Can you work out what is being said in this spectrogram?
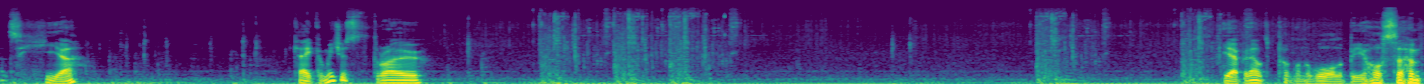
That's here. Okay, can we just throw... Yeah, being able to put them on the wall would be awesome.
